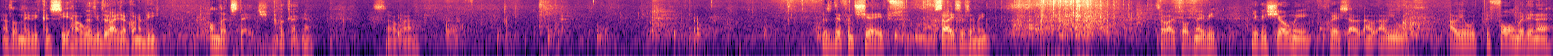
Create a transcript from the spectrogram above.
And I thought maybe you can see how Let's you guys it. are going to be on that stage. Okay. Yeah. So. There's different shapes, sizes, I mean. So I thought maybe you can show me, Chris, how, how, how you would how you would perform within a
